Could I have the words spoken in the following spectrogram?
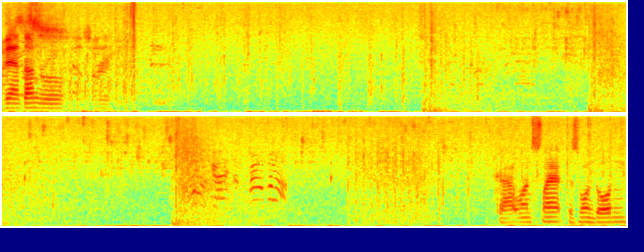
Vents. Sunroof. Sunroof. Got one slant. There's one golden.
